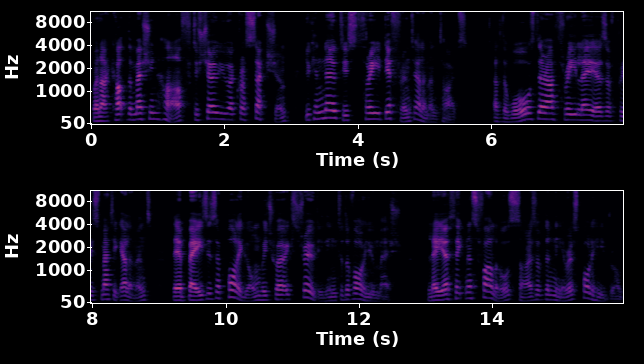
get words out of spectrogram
When I cut the mesh in half to show you a cross section, you can notice three different element types. At the walls there are three layers of prismatic elements. Their base is a polygon which were extruded into the volume mesh. Layer thickness follows size of the nearest polyhedron.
